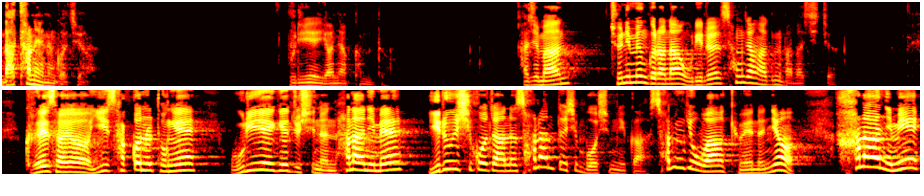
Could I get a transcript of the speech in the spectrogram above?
나타내는 거죠. 우리의 연약함도. 하지만 주님은 그러나 우리를 성장하기를 바라시죠. 그래서요, 이 사건을 통해 우리에게 주시는 하나님의 이루시고자 하는 선한 뜻이 무엇입니까? 선교와 교회는요, 하나님이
